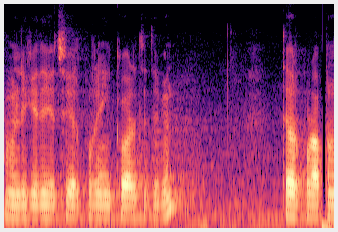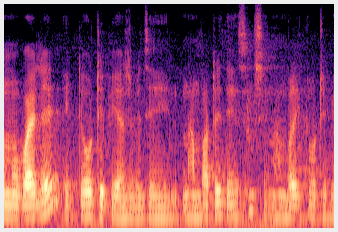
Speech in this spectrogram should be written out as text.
আমি লিখে দিয়েছি, এরপরে ইনকোয়ারিতে দেবেন। দেওয়ার পর আপনার মোবাইলে একটি ওটিপি আসবে যে নাম্বারটি দিয়েছেন সেই নাম্বারে একটি ওটিপি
